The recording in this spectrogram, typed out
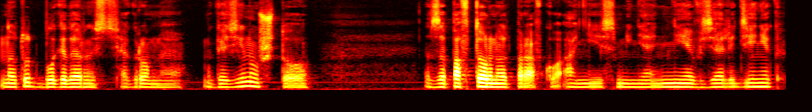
Но тут благодарность огромная магазину, что за повторную отправку они с меня не взяли денег.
